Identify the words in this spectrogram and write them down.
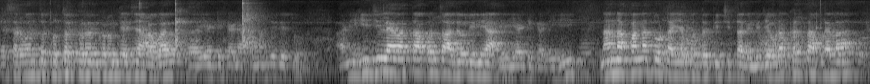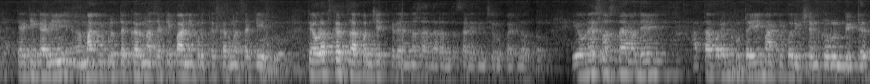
या सर्वांचं पृथक्करण करून त्याचे अहवाल अं, या ठिकाणी आपण म्हणजे देतो. आणि ही जी लॅब आता आपण चालवलेली आहे या ठिकाणी ही ना नफा ना तोटा या पद्धतीची चाललेली जेवढा खर्च आपल्याला त्या ठिकाणी माती पृथक्करणासाठी पाणी पृथक्करणासाठी येतो. तेवढाच खर्च आपण शेतकऱ्यांना साधारणतः साडेतीनशे रुपयात लावतो. एवढ्या स्वस्तामध्ये आतापर्यंत कुठेही माती परीक्षण करून भेटत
